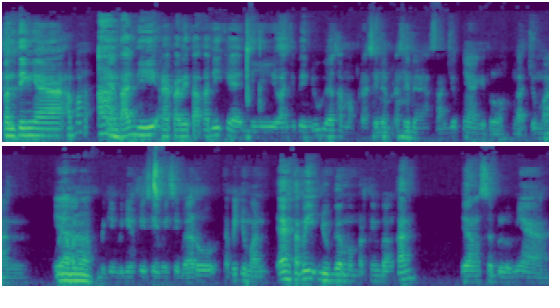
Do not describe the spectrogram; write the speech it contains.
pentingnya apa yang tadi repelita tadi kayak dilanjutin juga sama presiden-presiden yang selanjutnya gitu loh nggak cuman ya bikin-bikin visi misi baru tapi cuman eh tapi juga mempertimbangkan yang sebelumnya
